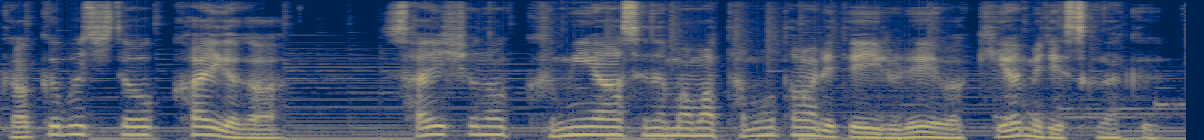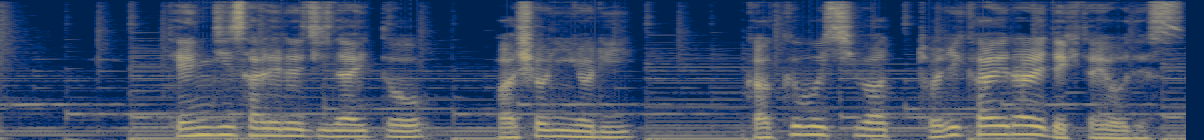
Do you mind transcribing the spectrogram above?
額縁と絵画が最初の組み合わせのまま保たれている例は極めて少なく、展示される時代と場所により額縁は取り替えられてきたようです。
